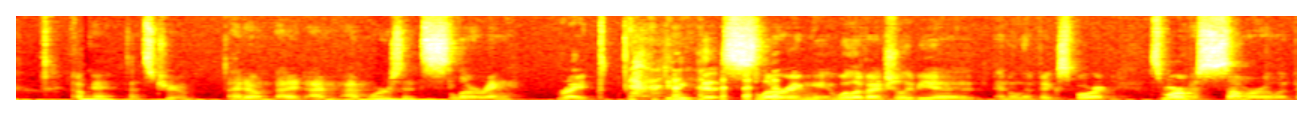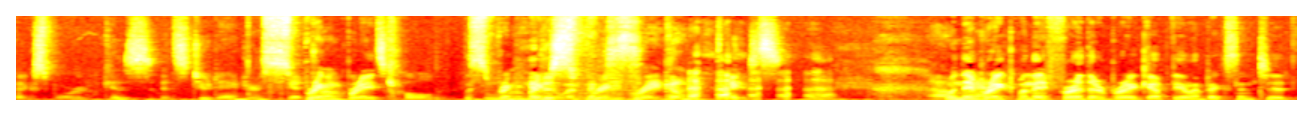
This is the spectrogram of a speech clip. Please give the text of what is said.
Okay, that's true. I don't. I, I'm, I'm worse at slurring. right? Do you think that slurring will eventually be a, an Olympic sport? It's more of a summer Olympic sport because it's too dangerous to Spring break. It's cold. The spring break the Olympics. spring break Olympics. Oh, when they man. break, when they further break up the Olympics into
